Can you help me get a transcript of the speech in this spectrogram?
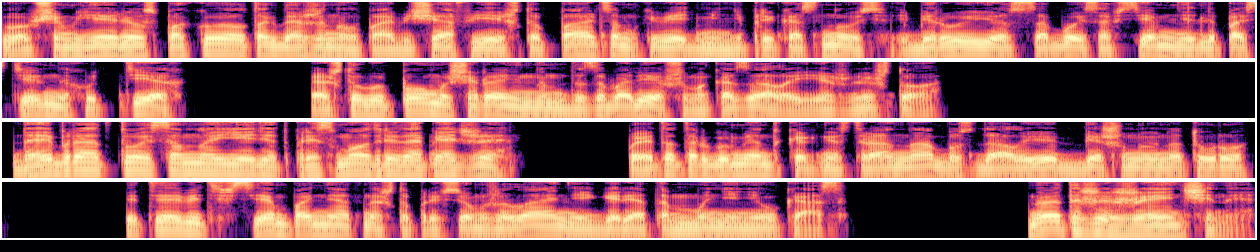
В общем, еле успокоил тогда жену, пообещав ей, что пальцем к ведьме не прикоснусь и беру ее с собой совсем не для постельных утех, а чтобы помощь раненым да заболевшим оказала, ежели что. «Да и брат твой со мной едет, присмотрит опять же». Этот аргумент, как ни странно, обуздал ее бешеную натуру, хотя ведь всем понятно, что при всем желании горятам мне не указ. Но это же женщины.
